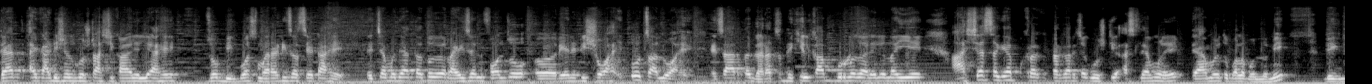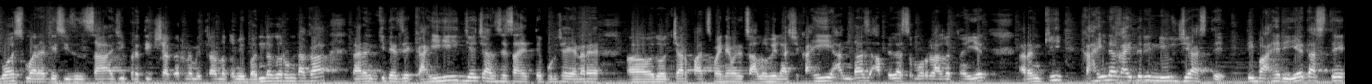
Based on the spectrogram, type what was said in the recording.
त्यात एक ॲडिशनल गोष्ट अशी कळालेली आहे. जो बिग बॉस मराठीचा सेट आहे त्याच्यामध्ये आता तो राईज अँड फॉल जो रियालिटी शो आहे तो चालू आहे. याचा अर्थ घराचं देखील काम पूर्ण झालेलं नाहीये. अशा सगळ्या प्र- प्रकारच्या गोष्टी असल्यामुळे त्यामुळे तुम्हाला बोललो मी बिग बॉस मराठी सीझन सहाची प्रतीक्षा करणं मित्रांनो तुम्ही बंद करून टाका. कारण की त्याचे काहीही जे चान्सेस आहेत ते पुढच्या येणाऱ्या दोन चार पाच महिन्यामध्ये चालू होईल असे काहीही अंदाज आपल्याला समोर लागत नाहीयेत. कारण की काही ना काहीतरी न्यूज जी असते ती बाहेर येत असते.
